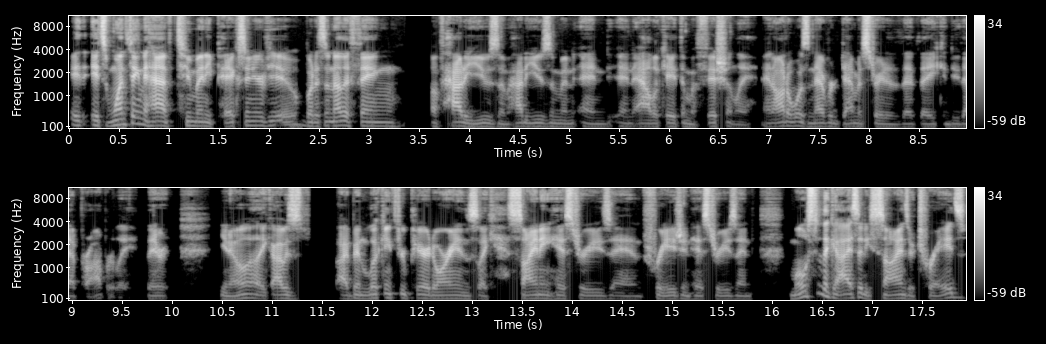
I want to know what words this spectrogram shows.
it, it's one thing to have too many picks in your view, but it's another thing of how to use them, how to use them and, and, and allocate them efficiently. And Ottawa's never demonstrated that they can do that properly. They're, you know, like I was, I've been looking through Pierre Dorion's like signing histories and free agent histories, and most of the guys that he signs or trades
